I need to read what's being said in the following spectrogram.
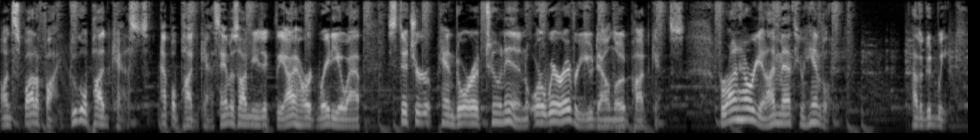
on Spotify, Google Podcasts, Apple Podcasts, Amazon Music, the iHeartRadio app, Stitcher, Pandora, TuneIn, or wherever you download podcasts. For Ron Howrigon, I'm Matthew Handley. Have a good week.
